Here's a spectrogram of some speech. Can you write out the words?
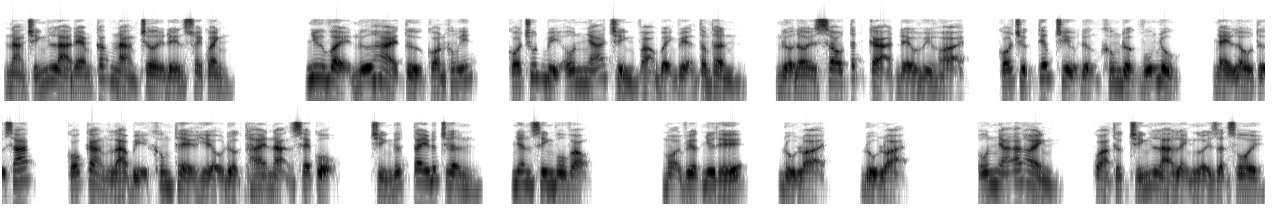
nàng chính là đem các nàng chơi đến xoay quanh. Như vậy nữ hài tử còn không ít, có chút bị ôn nhã chỉnh vào bệnh viện tâm thần, nửa đời sau tất cả đều hủy hoại, có trực tiếp chịu đựng không được vũ nhục, nhảy lầu tự sát, có càng là bị không thể hiểu được thai nạn xe cộ, chỉnh đứt tay đứt chân, nhân sinh vô vọng. Mọi việc như thế, đủ loại, đủ loại. Ôn nhã ác hành, quả thực chính là lệnh người giận sôi.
